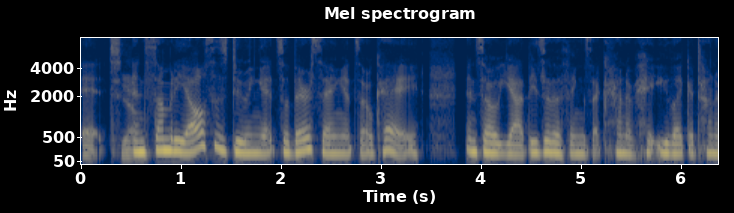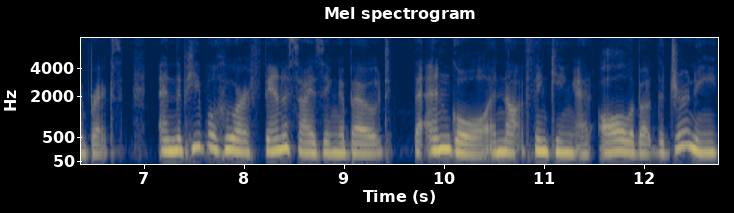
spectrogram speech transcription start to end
it? Yeah. And somebody else is doing it, so they're saying it's okay. And so, yeah, these are the things that kind of hit you like a ton of bricks. And the people who are fantasizing about the end goal and not thinking at all about the journey,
